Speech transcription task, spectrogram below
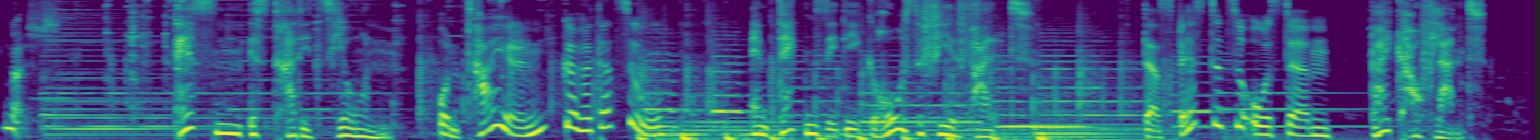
Nice. Essen ist Tradition und Teilen gehört dazu. Entdecken Sie die große Vielfalt. Das Beste zu Ostern bei Kaufland.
